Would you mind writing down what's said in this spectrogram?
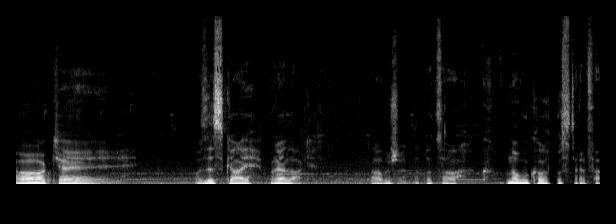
Okej. Uzyskaj prelog. Dobrze, no to co? Znowu korpus strefa.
